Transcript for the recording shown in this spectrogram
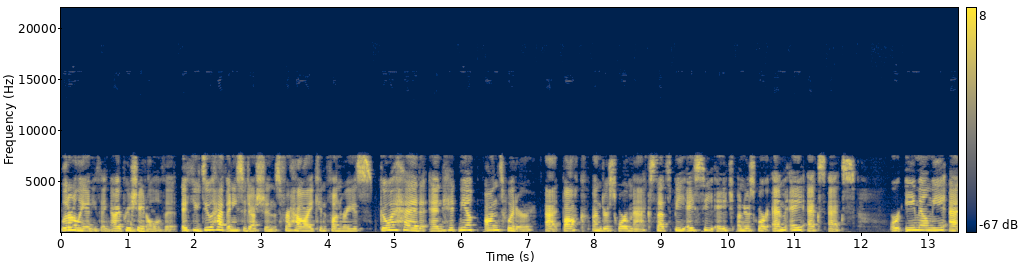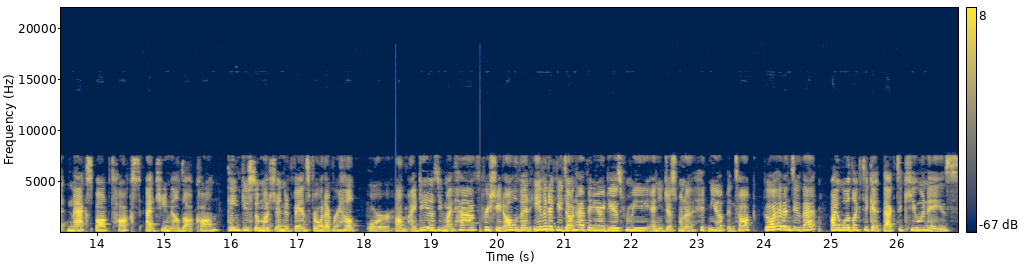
literally anything. I appreciate all of it. If you do have any suggestions for how I can fundraise, go ahead and hit me up on Twitter at Bach underscore Max. That's B A C H underscore M A X X or email me at maxbachtalks at gmail.com. Thank you so much in advance for whatever help or um, ideas you might have. Appreciate all of it. Even if you don't have any ideas for me and you just want to hit me up and talk, go ahead and do that. I would like to get back to Q&As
